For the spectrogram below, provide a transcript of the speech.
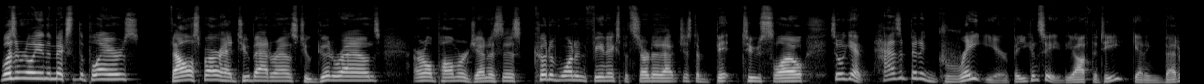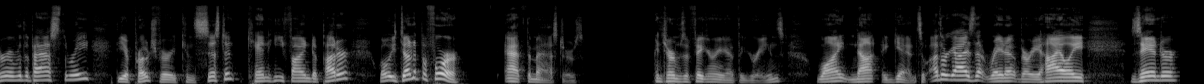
wasn't really in the mix of the players. Valspar had two bad rounds, two good rounds. Arnold Palmer, Genesis, could have won in Phoenix, but started out just a bit too slow. So again, hasn't been a great year, but you can see the off the tee getting better over the past three. The approach very consistent. Can he find a putter? Well, he's done it before at the Masters in terms of figuring out the greens. Why not again? So other guys that rate out very highly, Xander.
